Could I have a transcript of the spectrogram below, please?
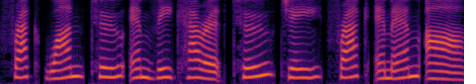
frac 1 2 mv caret 2 g frac mm r.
